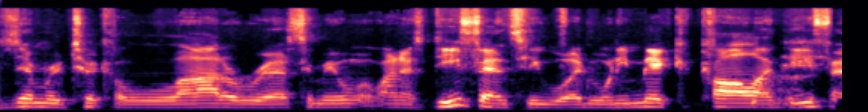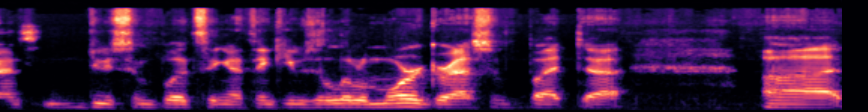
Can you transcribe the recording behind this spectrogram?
Zimmer took a lot of risks. I mean, on his defense, he would when he make a call on defense and do some blitzing. I think he was a little more aggressive, but uh, uh,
